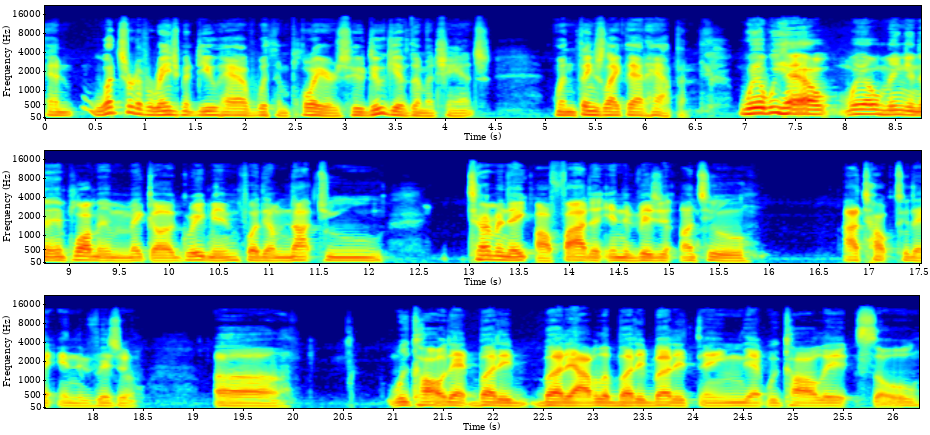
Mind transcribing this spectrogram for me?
And what sort of arrangement do you have with employers who do give them a chance when things like that happen? Well, we have, well, me and the employment make an agreement for them not to terminate or fire the individual until I talk to that individual. Uh, we call that buddy, buddy, I will our buddy, buddy thing that we call it. So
